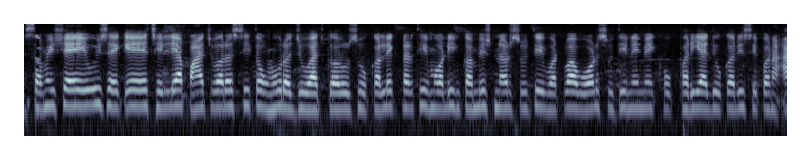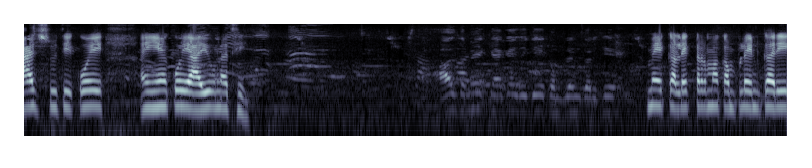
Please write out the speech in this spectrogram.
સમસ્યા એવી છે કે છેલ્લા પાંચ વર્ષથી તો હું રજૂઆત કરું છું. કલેક્ટરથી મોડી કમિશનર સુધી, વટવા વોર્ડ સુધીની મેં ખૂબ ફરિયાદો કરી છે, પણ આજ સુધી કોઈ, અહીંયા કોઈ આવ્યું નથી. હાલ તમે ક્યાં ક્યાં જગ્યાએ કમ્પ્લેન કરી છે? મેં કલેક્ટરમાં કમ્પ્લેન કરી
